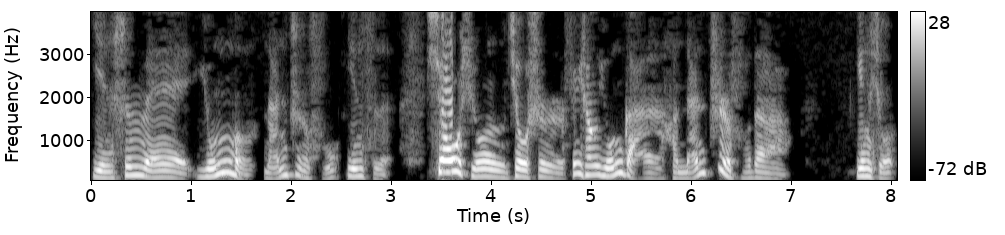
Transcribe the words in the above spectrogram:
引申为勇猛难制服，因此枭雄就是非常勇敢、很难制服的英雄。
